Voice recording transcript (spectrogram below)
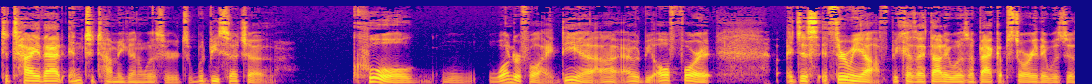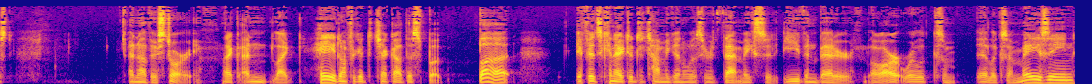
to tie that into Tommy Gun Wizards would be such a cool, wonderful idea. I, I would be all for it. It just it threw me off because I thought it was a backup story that was just another story. Like like hey, don't forget to check out this book. But if it's connected to Tommy Gun Wizards, that makes it even better. The artwork looks it looks amazing,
